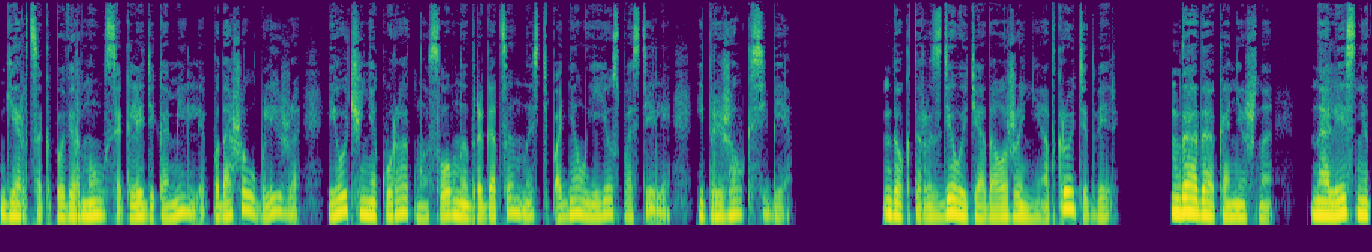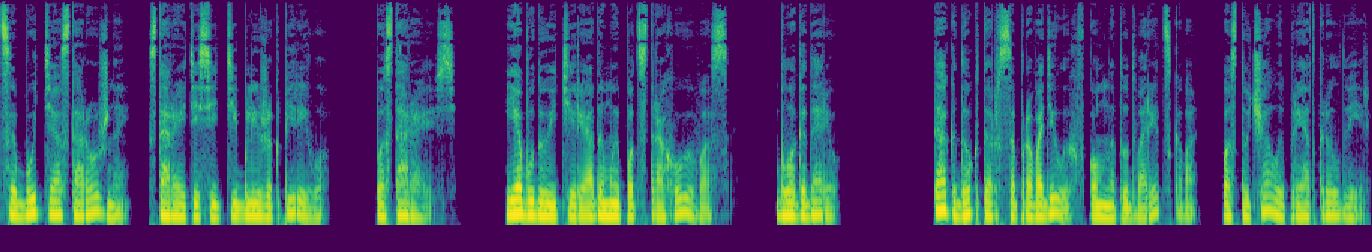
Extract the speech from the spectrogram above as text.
Герцог повернулся к леди Камилле, подошел ближе и очень аккуратно, словно драгоценность, поднял ее с постели и прижал к себе. «Доктор, сделайте одолжение, откройте дверь». «Да-да, конечно. На лестнице будьте осторожны, старайтесь идти ближе к перилу. Постараюсь. Я буду идти рядом и подстрахую вас. Благодарю. Так доктор сопроводил их в комнату дворецкого, постучал и приоткрыл дверь.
